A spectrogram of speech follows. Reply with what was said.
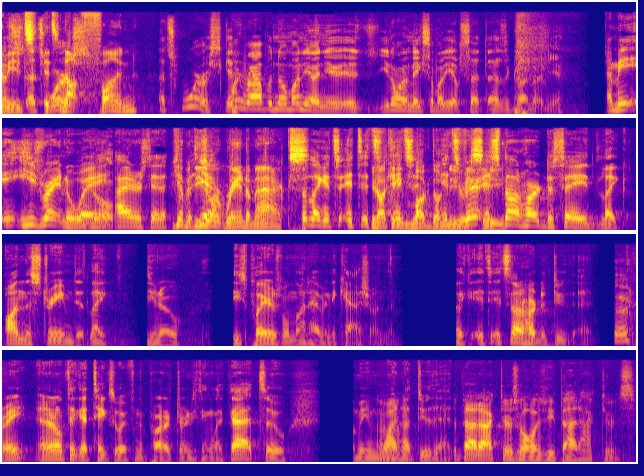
I mean, That's- it's that's it's not fun. That's worse. Getting robbed with no money on you is you don't want to make somebody upset that has a gun on you. I mean, he's right in a way. don't. I understand that. Yeah, but these aren't random acts. But like, it's it's it's You're not getting it's- mugged on New York very- City. It's not hard to say like on the stream that like you know these players will not have any cash on them. Like it's it's not hard to do that, Yeah. right? And I don't think that takes away from the product or anything like that. So, I mean, why Uh, not do that? The bad actors will always be bad actors.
